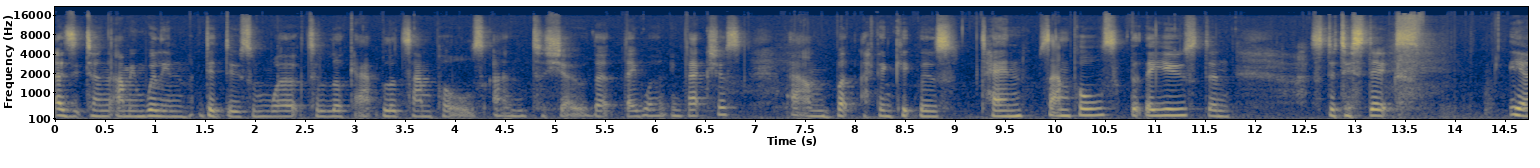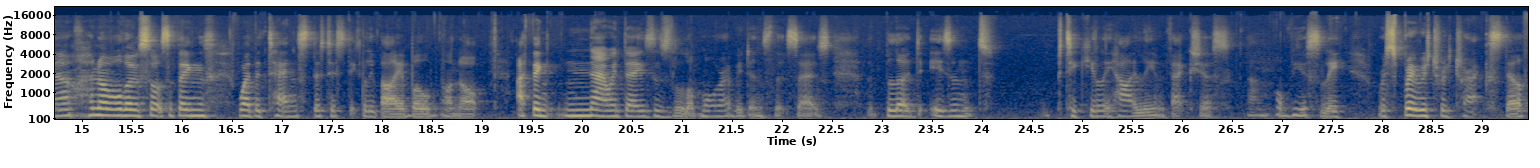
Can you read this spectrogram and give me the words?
as it turned, I mean, William did do some work to look at blood samples and to show that they weren't infectious. Um, but I think it was 10 samples that they used and statistics, yeah, and all those sorts of things, whether 10 statistically viable or not. I think nowadays there's a lot more evidence that says that blood isn't particularly highly infectious. Um, obviously, respiratory tract stuff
